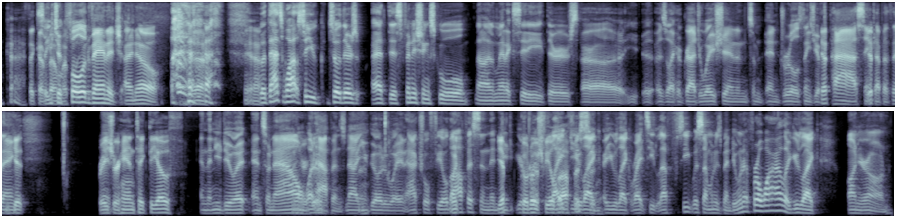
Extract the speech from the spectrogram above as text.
okay. I think I so you took full advantage. I know. Yeah. Yeah. But that's wild. So you so there's at this finishing school uh, in Atlantic City. There's uh there's like a graduation and some and drills things you have Yep. to pass, same Yep. type of You thing. get- raise your hand, take the oath. and then you do it. And so now you're what good. happens? Now Yeah. you go to an actual field Went- office, and then yep, you, go to a field flight, do you office like and- are you like right seat, left seat with someone who's been doing it for a while? Or are you like on your own?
